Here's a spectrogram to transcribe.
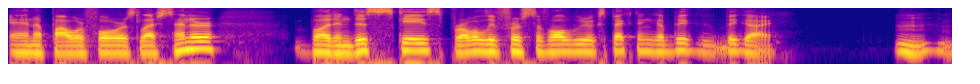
and a power forward slash center. But in this case, probably first of all, we're expecting a big, big guy. Mm-hmm.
